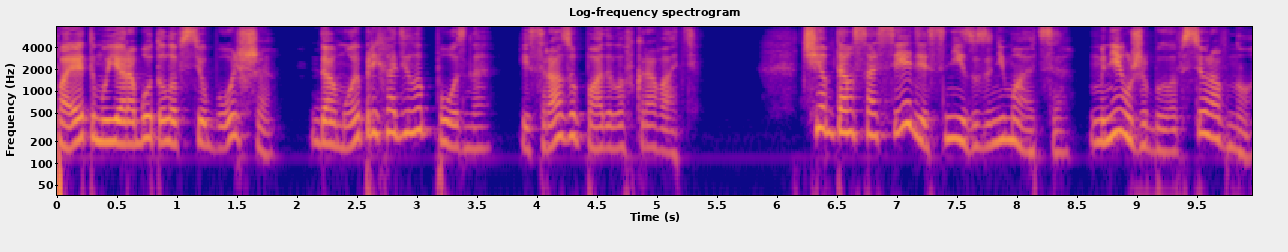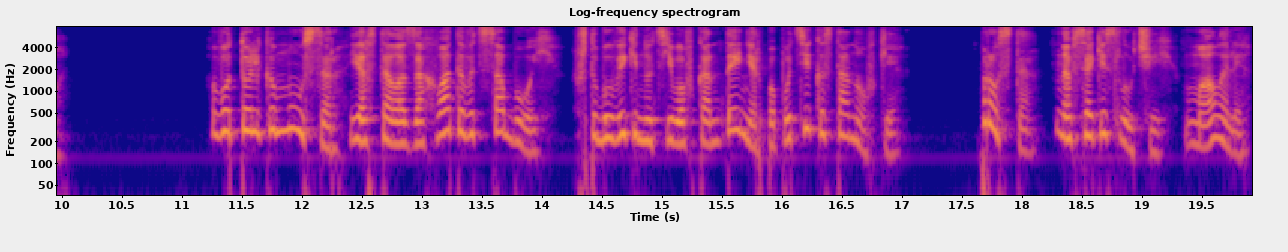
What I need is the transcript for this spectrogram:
Поэтому я работала все больше, домой приходила поздно и сразу падала в кровать. Чем там соседи снизу занимаются, мне уже было все равно. Вот только мусор я стала захватывать с собой, чтобы выкинуть его в контейнер по пути к остановке. Просто, на всякий случай, мало ли.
